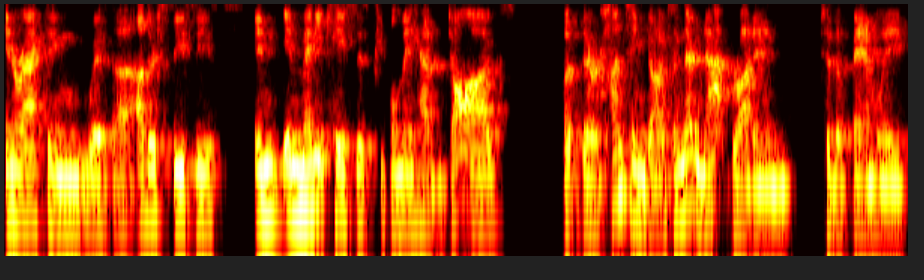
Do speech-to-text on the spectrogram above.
interacting with uh, other species. In, in many cases, people may have dogs, but they're hunting dogs and they're not brought in to the family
